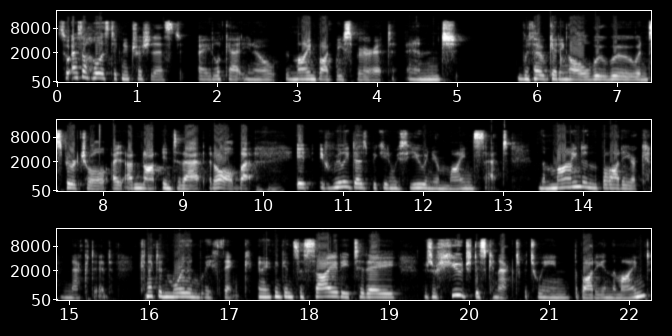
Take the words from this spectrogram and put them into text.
So, as a holistic nutritionist, I look at you know mind, body, spirit, and without getting all woo woo and spiritual, I, am not into that at all. But mm-hmm. it it really does begin with you and your mindset. And the mind and the body are connected, connected more than we think. And I think in society today, there's a huge disconnect between the body and the mind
